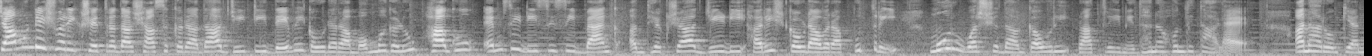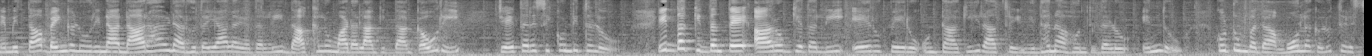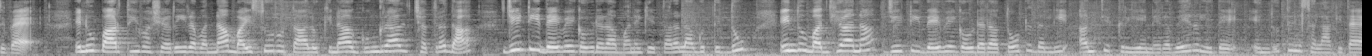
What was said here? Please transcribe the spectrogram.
ಚಾಮುಂಡೇಶ್ವರಿ ಕ್ಷೇತ್ರದ ಶಾಸಕರಾದ ಜಿಟಿ ದೇವೇಗೌಡರ ಮೊಮ್ಮಗಳು ಹಾಗೂ ಎಂಸಿಡಿಸಿಸಿ ಬ್ಯಾಂಕ್ ಅಧ್ಯಕ್ಷ ಜಿಡಿ ಹರೀಶ್ ಗೌಡ ಅವರ ಪುತ್ರಿ ಮೂರು ವರ್ಷದ ಗೌರಿ ರಾತ್ರಿ ನಿಧನ ಹೊಂದಿದ್ದಾಳೆ. ಅನಾರೋಗ್ಯ ನಿಮಿತ್ತ ಬೆಂಗಳೂರಿನ ನಾರಾಯಣ ಹೃದಯಾಲಯದಲ್ಲಿ ದಾಖಲು ಮಾಡಲಾಗಿದ್ದ ಗೌರಿ ಚೇತರಿಸಿಕೊಂಡಿದ್ದಳು. ಇದ್ದಕ್ಕಿದ್ದಂತೆ ಆರೋಗ್ಯದಲ್ಲಿ ಏರುಪೇರು ಉಂಟಾಗಿ ರಾತ್ರಿ ನಿಧನ ಹೊಂದಿದಳು ಎಂದು ಕುಟುಂಬದ ಮೂಲಗಳು ತಿಳಿಸಿವೆ. ಇನ್ನು ಪಾರ್ಥಿವ ಶರೀರವನ್ನ ಮೈಸೂರು ತಾಲೂಕಿನ ಗುಂಗ್ರಾಲ್ ಛತ್ರದ ಜಿಟಿ ದೇವೇಗೌಡರ ಮನೆಗೆ ತರಲಾಗುತ್ತಿದ್ದು, ಇಂದು ಮಧ್ಯಾಹ್ನ ಜಿಟಿ ದೇವೇಗೌಡರ ತೋಟದಲ್ಲಿ ಅಂತ್ಯಕ್ರಿಯೆ ನೆರವೇರಲಿದೆ ಎಂದು ತಿಳಿಸಲಾಗಿದೆ.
